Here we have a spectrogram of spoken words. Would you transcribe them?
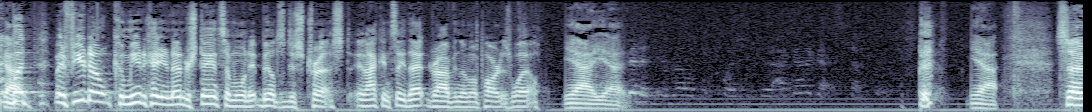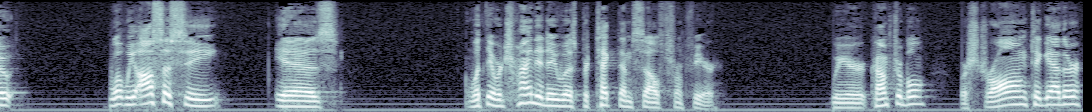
about then- Scott. But but if you don't communicate and understand someone, it builds distrust, and I can see that driving them apart as well. Yeah, yeah. Yeah. So what we also see is what they were trying to do was protect themselves from fear. We're comfortable, we're strong together,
